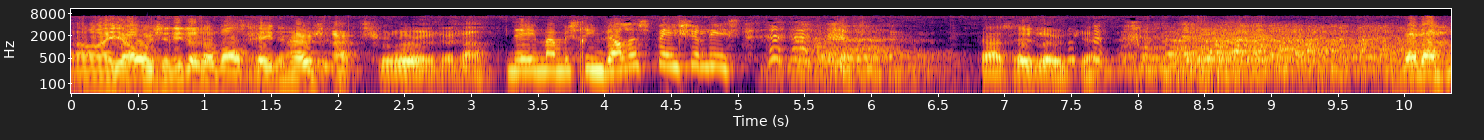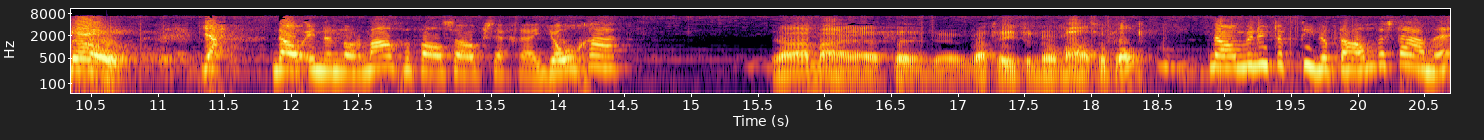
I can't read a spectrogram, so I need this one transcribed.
Nou, aan jou is in ieder geval geen huisarts verloren gegaan. Nee, maar misschien wel een specialist. Ja, dat is heel leuk, ja. maar wat nou? ja, nou, in een normaal geval zou ik zeggen yoga. Ja, maar eh, eh, wat heet een normaal geval? Nou, een minuut of tien op de handen staan, hè?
